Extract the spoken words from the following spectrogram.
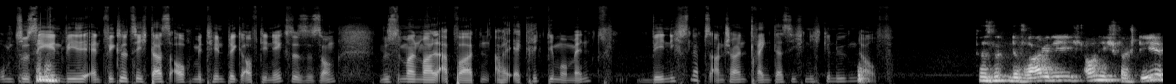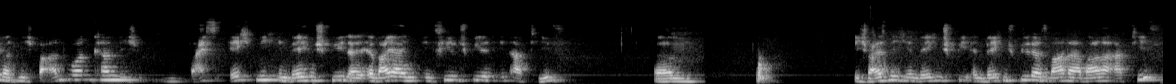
um zu sehen, wie entwickelt sich das auch mit Hinblick auf die nächste Saison, müsste man mal abwarten. Aber er kriegt im Moment wenig Snaps. Anscheinend drängt er sich nicht genügend auf. Das ist eine Frage, die ich auch nicht verstehe, was ich nicht beantworten kann. Ich weiß echt nicht, in welchem Spiel. Er war ja in, in vielen Spielen inaktiv. Ähm, ich weiß nicht, in welchem, Spiel, in welchem Spiel das war. Da war er aktiv.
